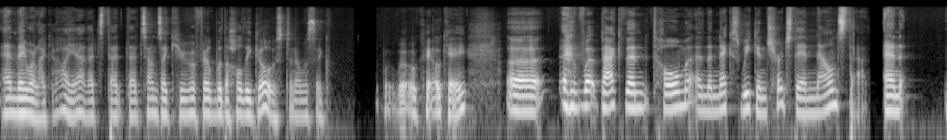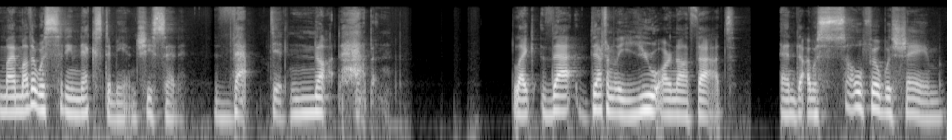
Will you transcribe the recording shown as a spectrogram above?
And they were like, oh, yeah, that's that, that sounds like you were filled with the Holy Ghost. And I was like, okay, okay. Uh, but back then, home and the next week in church, they announced that. And my mother was sitting next to me and she said, that did not happen. Like that definitely you are not that. And i was so filled with shame.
